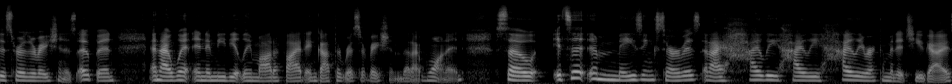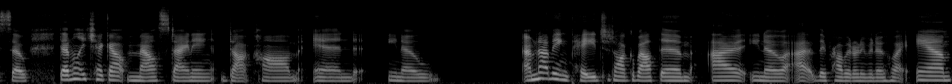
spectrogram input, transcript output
this reservation is open and I went and immediately modified and got the reservation that I wanted. So it's an amazing service and I highly, highly, highly recommend it to you guys. So definitely check out mousedining.com and, you know, I'm not being paid to talk about them. I, you know, I, they probably don't even know who I am.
